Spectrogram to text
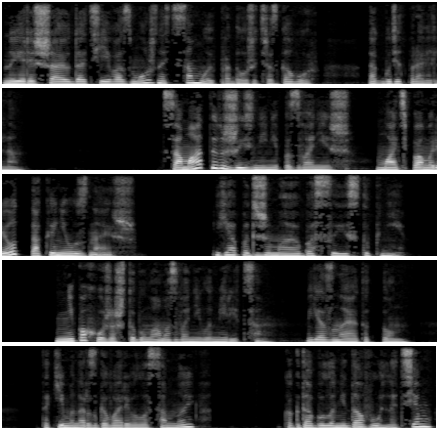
но я решаю дать ей возможность самой продолжить разговор. Так будет правильно. Сама ты в жизни не позвонишь. Мать помрет, так и не узнаешь. Я поджимаю босые ступни. Не похоже, чтобы мама звонила мириться. Я знаю этот тон. Таким она разговаривала со мной, когда была недовольна тем,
